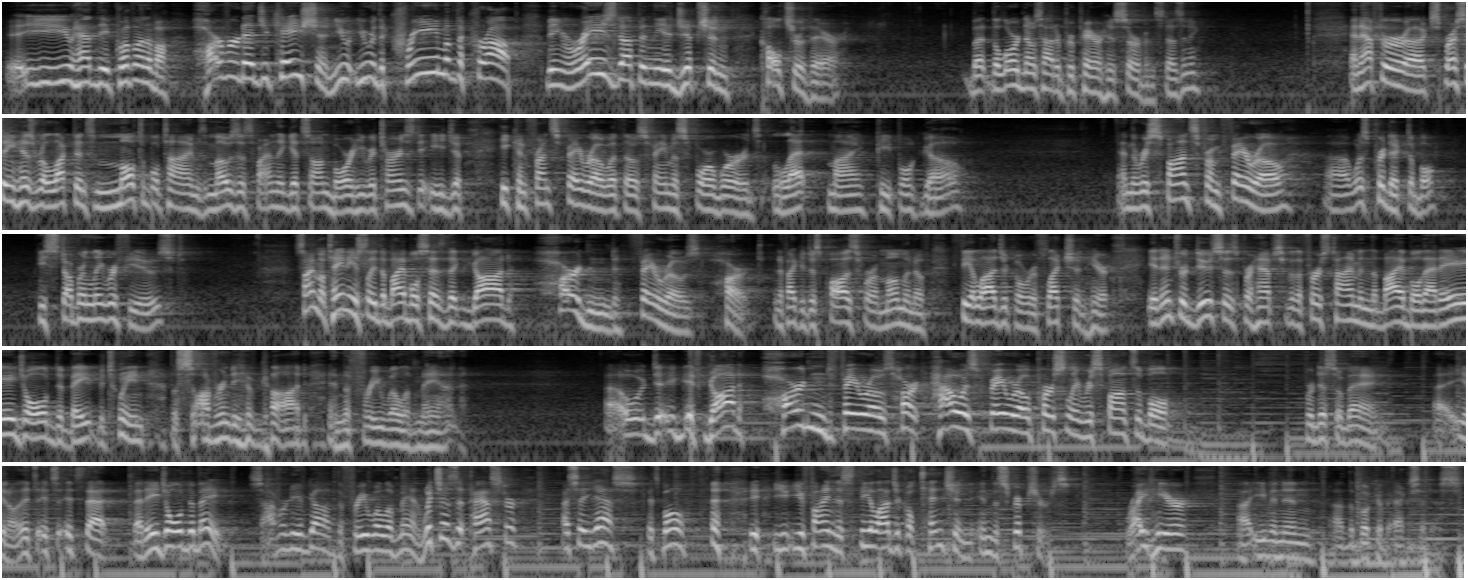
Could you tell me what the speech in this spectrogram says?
You had the equivalent of a Harvard education. You, you were the cream of the crop being raised up in the Egyptian culture there. But the Lord knows how to prepare his servants, doesn't he? And after uh, expressing his reluctance multiple times, Moses finally gets on board. He returns to Egypt. He confronts Pharaoh with those famous four words Let my people go. And the response from Pharaoh uh, was predictable. He stubbornly refused. Simultaneously, the Bible says that God hardened Pharaoh's heart. And if I could just pause for a moment of theological reflection here, it introduces, perhaps for the first time in the Bible, that age old debate between the sovereignty of God and the free will of man. Uh, if God hardened Pharaoh's heart, how is Pharaoh personally responsible for disobeying? Uh, you know, it's, it's, it's that, that age old debate sovereignty of God, the free will of man. Which is it, Pastor? I say, yes, it's both. you, you, find this theological tension in the scriptures, right here, uh, even in uh, the book of Exodus.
